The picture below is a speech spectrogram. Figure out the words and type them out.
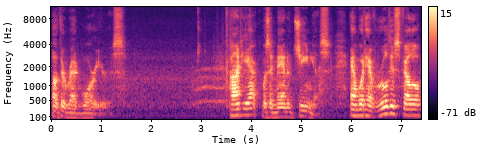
of the Red Warriors. Pontiac was a man of genius and would have ruled his fellow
